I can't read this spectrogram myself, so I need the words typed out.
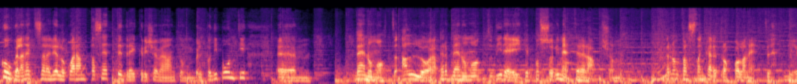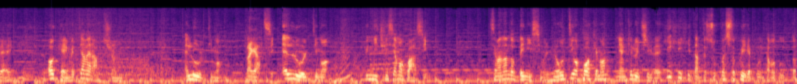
Comunque la net sale a livello 47, Drake riceve anche un bel po' di punti. Ehm, Venomoth, allora per Venomoth direi che posso rimettere Eruption. Per non far stancare troppo la net, direi. Ok, mettiamo Eruption. È l'ultimo, ragazzi, è l'ultimo. Quindi ci siamo quasi. Stiamo andando benissimo, il mio ultimo Pokémon, neanche lui ci crede. Tanto è su questo qui che puntavo tutto.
